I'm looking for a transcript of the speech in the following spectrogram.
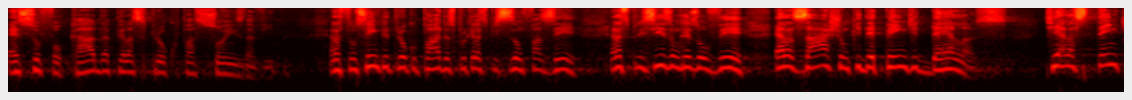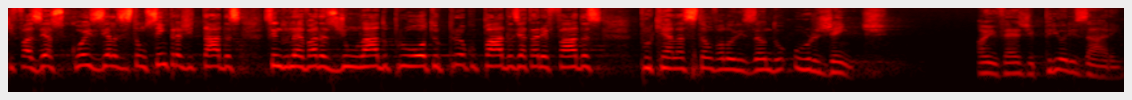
é sufocada pelas preocupações da vida. Elas estão sempre preocupadas porque elas precisam fazer, elas precisam resolver, elas acham que depende delas, que elas têm que fazer as coisas e elas estão sempre agitadas, sendo levadas de um lado para o outro, preocupadas e atarefadas, porque elas estão valorizando o urgente, ao invés de priorizarem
